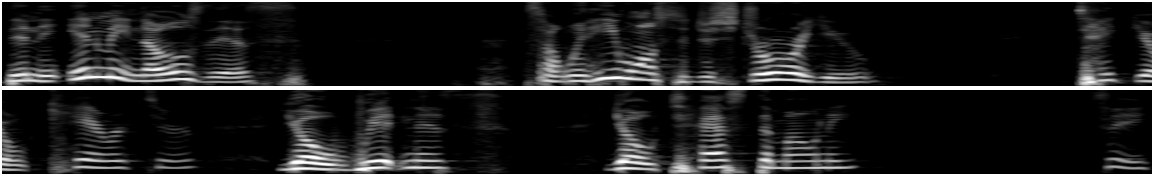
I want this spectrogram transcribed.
Then the enemy knows this. So when he wants to destroy you, take your character, your witness, your testimony. See,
